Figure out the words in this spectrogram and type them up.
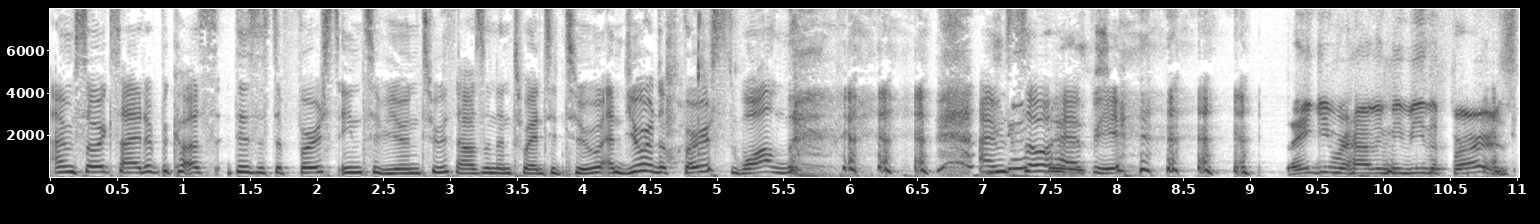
I'm so excited because this is the first interview in 2022, and you're the first one. I'm yes. so happy. Thank you for having me be the first.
